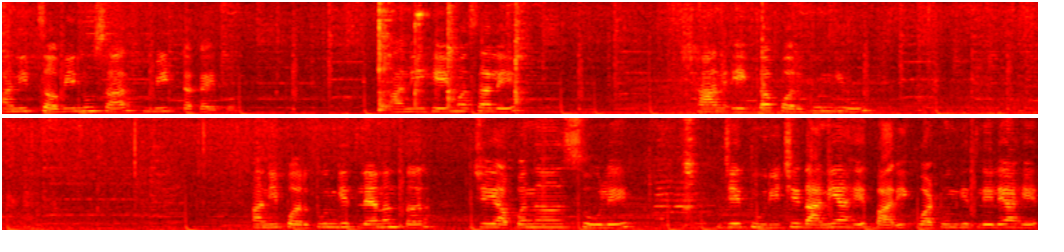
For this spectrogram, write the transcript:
आणि चवीनुसार मीठ टाकायचं. आणि हे मसाले छान एकदा परतून घेऊ. आणि परतून घेतल्यानंतर जे आपण सोले जे तुरीचे दाणे आहेत बारीक वाटून घेतलेले आहेत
